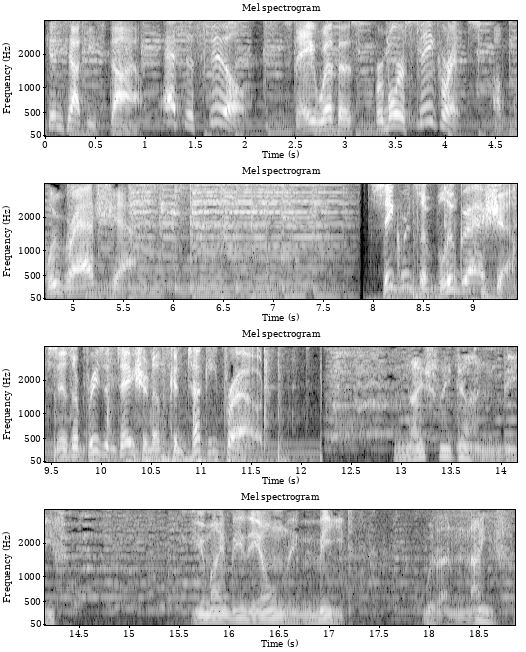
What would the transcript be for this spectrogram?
Kentucky style, at Distilled. Stay with us for more secrets of bluegrass chefs. Secrets of Bluegrass Chefs is a presentation of Kentucky Proud. Nicely done, beef. You might be the only meat with a knife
